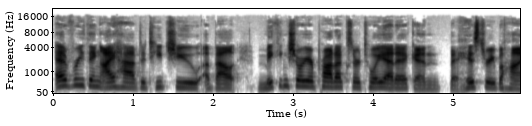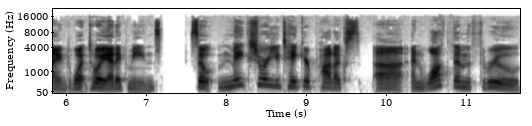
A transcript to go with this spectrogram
everything I have to teach you about making sure your products are toyetic and the history behind what toyetic means. So make sure you take your products uh, and walk them through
